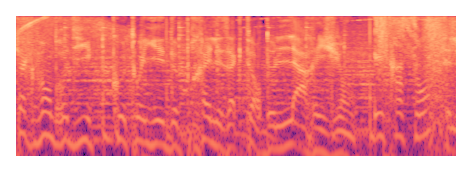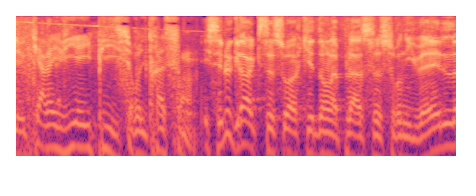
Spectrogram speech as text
Chaque vendredi, côtoyez de près les acteurs de la région. Ultrason, C'est le carré VIP sur Ultrason. Et c'est le Grac ce soir qui est dans la place sur Nivelles.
